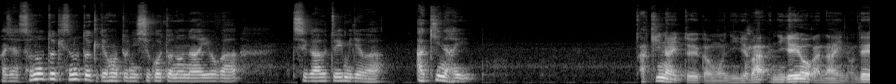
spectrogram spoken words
あじゃあその時その時で本当に仕事の内容が違うという意味では飽きない。飽きないというかもう逃げば 逃げようがないので、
